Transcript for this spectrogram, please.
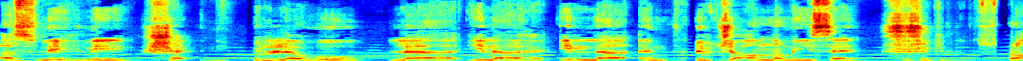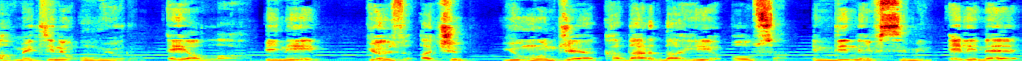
Aslihli şe'ni. Küllehu la ilahe illa ente. Türkçe anlamı ise şu şekildedir. Rahmetini umuyorum. Ey Allah beni göz açıp yumuncaya kadar dahi olsa kendi nefsimin eline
